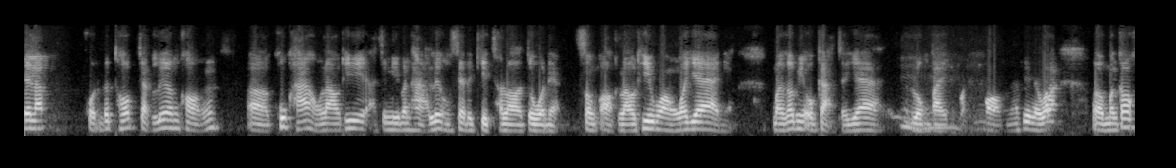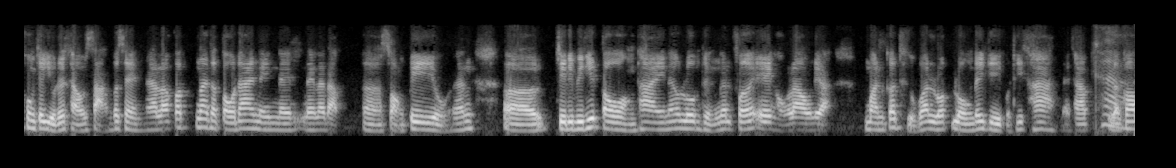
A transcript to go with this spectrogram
ได้รับ ผลกระทบจากเรื่องของคู่ค้าของเราที่อาจจะมีปัญหาเรื่องของเศรษฐกิจชะลอตัวเนี่ย ส่งออกเราที่มองว่าแย่เนี่ยมันก็มีโอกาสจะแย่ลงไปกว่าที่มองนะพี่แต่ว่าเออมันก็คงจะอยู่ในแถวสามเปอร์เซ็นต์นะแล้วก็น่าจะโตได้ในในในระดับเอ่อสองปีอยู่นั้นเอ่อ GDP ที่โตของไทยนะรวมถึงเงินเฟ้อเองของเราเนี่ย มันก็ถือว่าลดลงได้ดีกว่าที่คาดนะครับ แล้วก็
